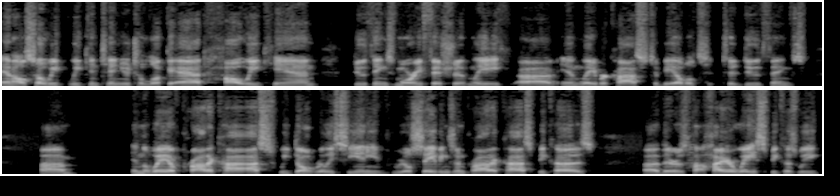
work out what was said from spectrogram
and also we, we continue to look at how we can do things more efficiently uh, in labor costs to be able to, to do things. Um, in the way of product costs, we don't really see any real savings in product costs because uh, there's higher waste because we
